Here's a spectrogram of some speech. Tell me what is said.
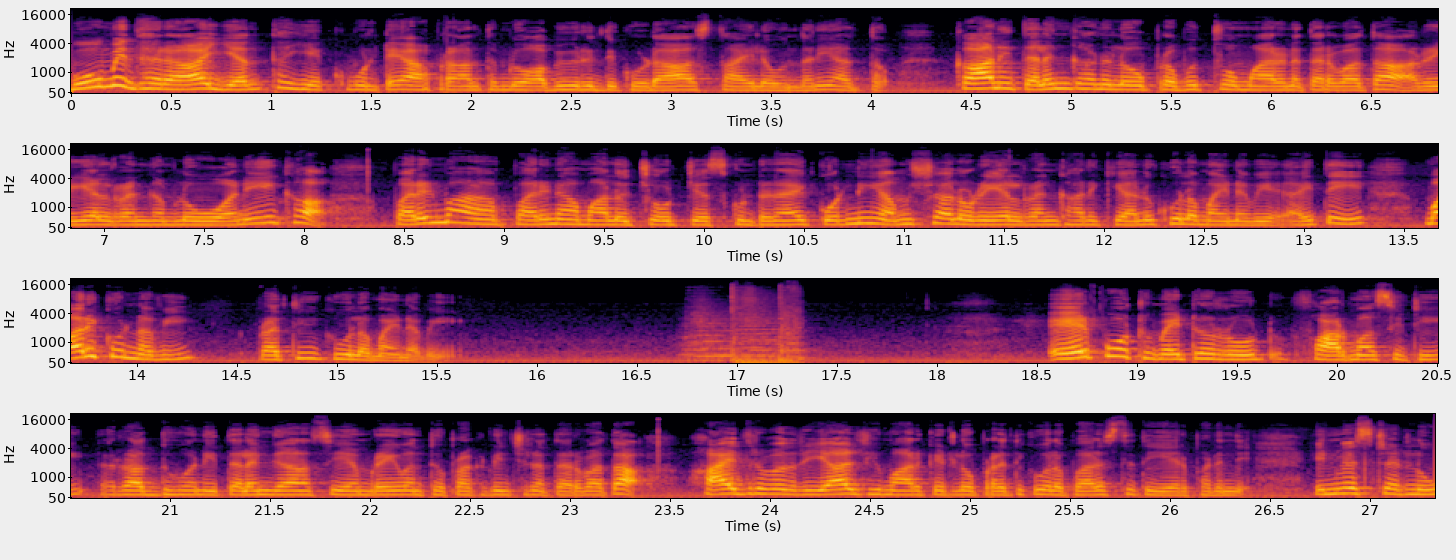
భూమి ధర ఎంత ఎక్కువ ఉంటే ఆ ప్రాంతంలో అభివృద్ధి కూడా ఆ స్థాయిలో ఉందని అర్థం. కానీ తెలంగాణలో ప్రభుత్వం మారిన తర్వాత రియల్ రంగంలో అనేక పరిమా పరిణామాలు చోటు చేసుకుంటున్నాయి. కొన్ని అంశాలు రియల్ రంగానికి అనుకూలమైనవి అయితే మరికొన్నవి ప్రతికూలమైనవి. Airport metro road pharma city రద్దు అని తెలంగాణ సీఎం రేవంత్ ప్రకటించిన తర్వాత హైదరాబాద్ రియాలిటీ మార్కెట్లో ప్రతికూల పరిస్థితి ఏర్పడింది. ఇన్వెస్టర్లు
